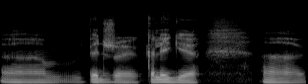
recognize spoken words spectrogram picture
Э, опять же, коллеги, э,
